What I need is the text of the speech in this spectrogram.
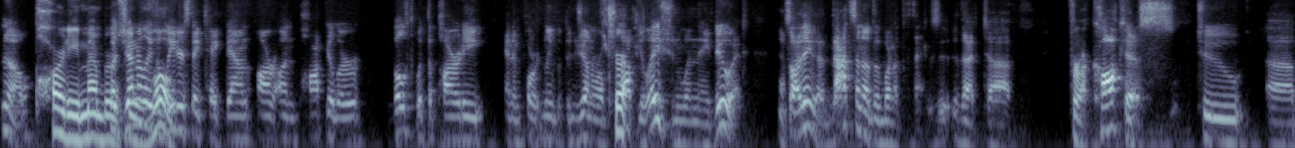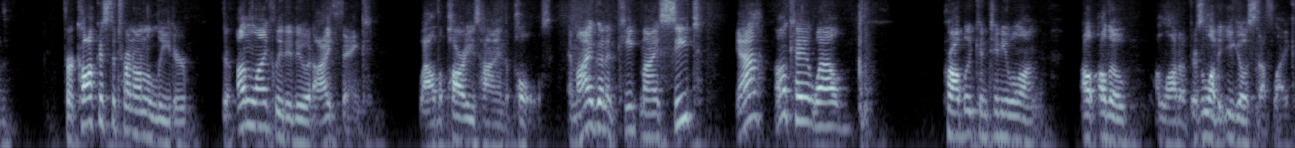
no party members. But generally, the leaders they take down are unpopular, both with the party and importantly with the general sure. population when they do it. So I think that that's another one of the things that uh, for a caucus to um, for a caucus to turn on a leader, they're unlikely to do it. I think while the party's high in the polls. Am I going to keep my seat? Yeah. Okay. Well, probably continue along. Although a lot of there's a lot of ego stuff like,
